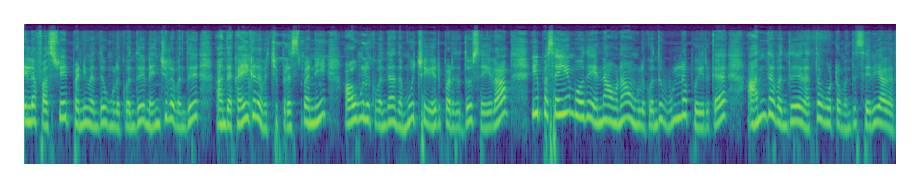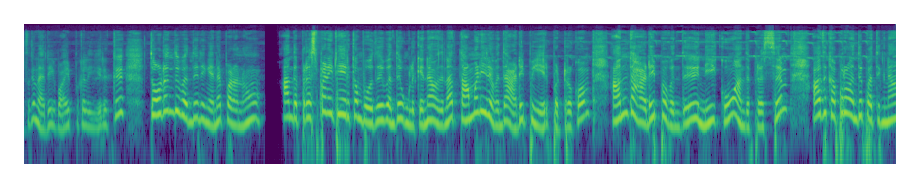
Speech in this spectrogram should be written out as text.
இல்லை ஃபஸ்ட் எய்ட் பண்ணி வந்து உங்களுக்கு வந்து நெஞ்சில் வந்து அந்த கைகளை வச்சு ப்ரெஸ் பண்ணி அவங்களுக்கு வந்து அந்த மூச்சை ஏற்படுத்துறதோ செய்யலாம். இப்போ செய்யும்போது என்ன ஆகுனா அவங்களுக்கு வந்து உள்ளே போயிருக்க அந்த வந்து ரத்த ஓட்டம் வந்து சரியாகிறதுக்கு நிறைய வாய்ப்புகள் இருக்குது தொடர்ந்து வந்து நீங்கள் என்ன பண்ணணும்? அந்த ப்ரெஸ் பண்ணிகிட்டே இருக்கும்போது வந்து உங்களுக்கு என்ன ஆகுதுன்னா தமிழில் வந்து அடைப்பு ஏற்பட்டிருக்கும். அந்த அடைப்பை வந்து நீக்கும் அந்த ப்ரெஸ்ஸு அதுக்கப்புறம் வந்து பார்த்திங்கன்னா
